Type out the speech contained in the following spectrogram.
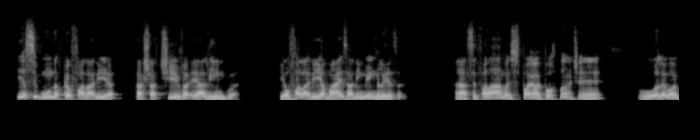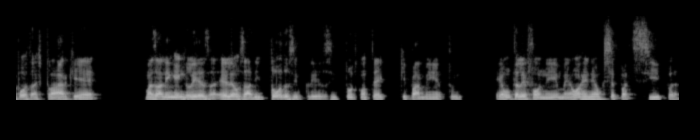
E a segunda que eu falaria taxativa é a língua. E eu falaria mais a língua inglesa. Tá? Você fala, ah, mas espanhol é importante. É. O alemão é importante, claro que é. Mas a língua inglesa, ela é usada em todas as empresas, em tudo quanto é equipamento. É um telefonema, é uma reunião que você participa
